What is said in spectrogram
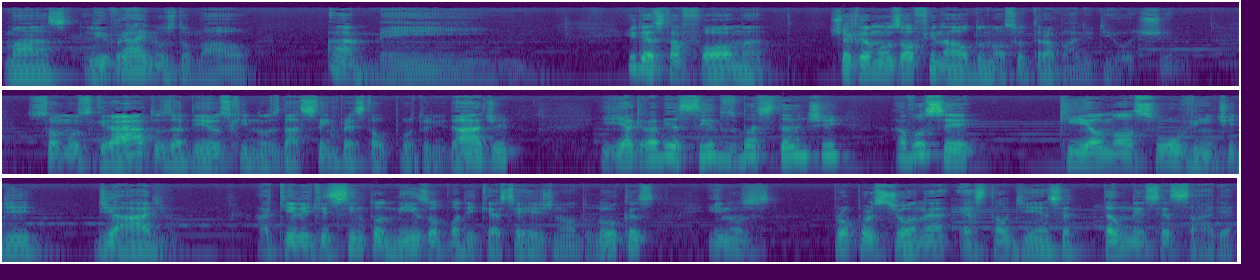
mas livrai-nos do mal. Amém. E desta forma, chegamos ao final do nosso trabalho de hoje. Somos gratos a Deus que nos dá sempre esta oportunidade e agradecidos bastante a você, que é o nosso ouvinte de diário, aquele que sintoniza o podcast Reginaldo Lucas e nos proporciona esta audiência tão necessária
